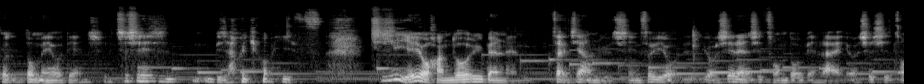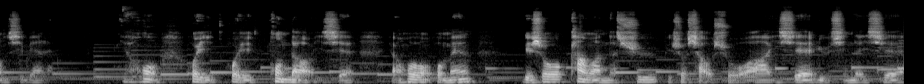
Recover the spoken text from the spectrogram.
或者都没有电视，这些是比较有意思。其实也有很多日本人在这样旅行，所以有有些人是从东边来，有些是从西边来，然后会会碰到一些，然后我们。比如说看完的书，比如说小说啊，一些旅行的一些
